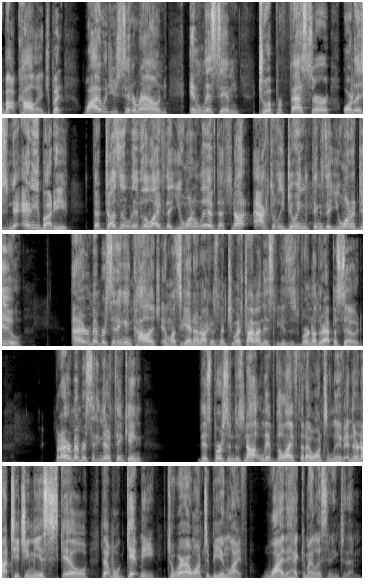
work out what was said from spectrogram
about college. But why would you sit around and listen to a professor or listen to anybody that doesn't live the life that you want to live, that's not actively doing the things that you want to do? And I remember sitting in college, and once again, I'm not going to spend too much time on this because this is for another episode. But I remember sitting there thinking, this person does not live the life that I want to live, and they're not teaching me a skill that will get me to where I want to be in life. Why the heck am I listening to them?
